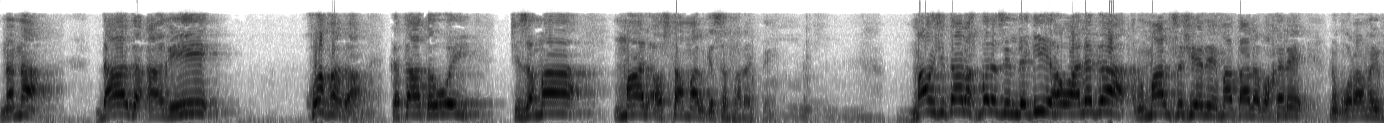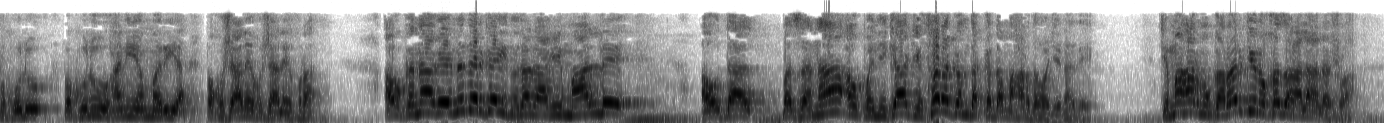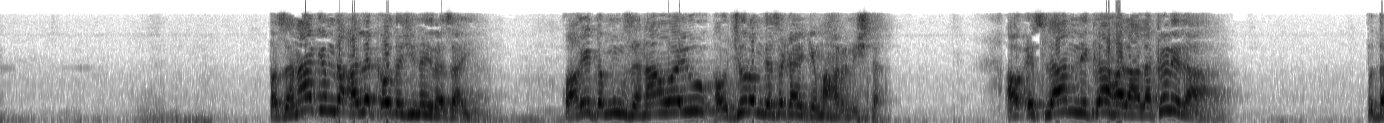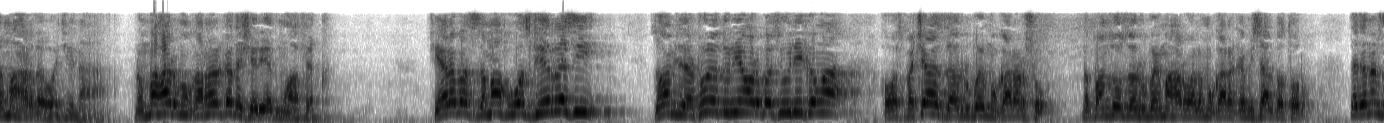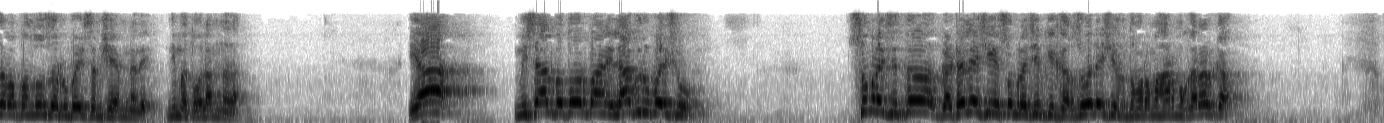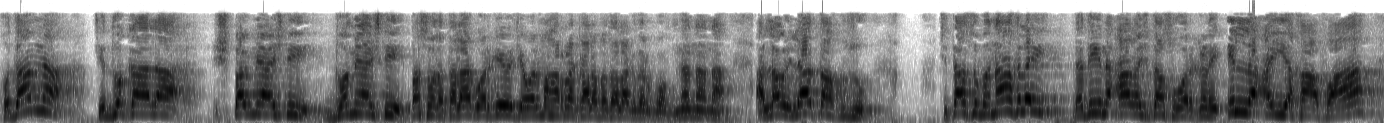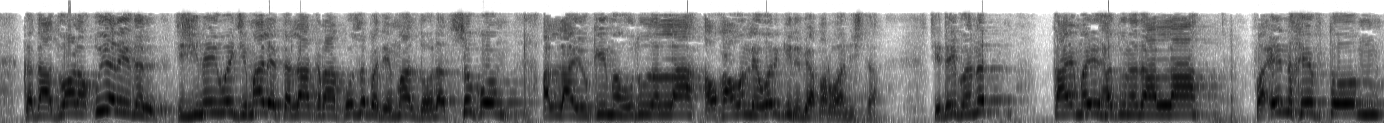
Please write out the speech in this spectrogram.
نه نه دا د اغي خوخه ده کته ته وای چې زما مال او ستا مال کې څه فرق دی ما چې تعالی خپل ژوندۍ حواله کا نو مال څه شي دی ما تعالی بخله نو قران وی فخلو فخلو حنیه مریا په خوشاله خوشاله خورا او کنا غي نه درګی نو دا داغي مال دی او دا په زنا او په نکاح کې فرق هم دغه د مہر د وجه نه دی چې مہر مقرر کینو خزه حلاله شوه په زنا کې د الک او د جنۍ رضای خو هغه ته مونږ زنا وایو او جرم د زکای کې مہر نشته او اسلام نکاح حلال کړی دا په د مہر د وجنا نو مہر مقرر کړه د شریعت موافق چیرې بس زما خو وس ډیر رسی زوم چې ټول دنیا ور بسولي کما اوس 50000 روپۍ مقرر شو نو 50000 روپۍ مہر ولا مقرر کړه مثال به تور لکه نن سبا 50000 روپۍ سم شي هم نه ده نیمه تولم نه ده یا مثال به تور باندې لاګ روپۍ شو څومره چې ته غټلې شي څومره جیب کې ګرځولې شي نو تمره مہر مقرر کا خدام نه چې دو کاله شپږ میاشتي دو میاشتي پس ول طلاق ورکوي چې ول مہر را کاله په طلاق در کوم نه نه نه الله لا تاخذو چې تاسو بناخلی د دین هغه چې تاسو ورکړي الا اي خافا کدا دواړه ویریدل چې جنې وای چې مال طلاق را کوزه په دې مال دولت سکوم الله یقیم حدود الله او خاون له ورکی بیا پروا نشته چې دې بنه قائمې حدود الله فإن خفتم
